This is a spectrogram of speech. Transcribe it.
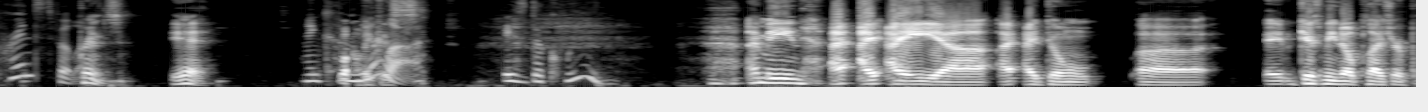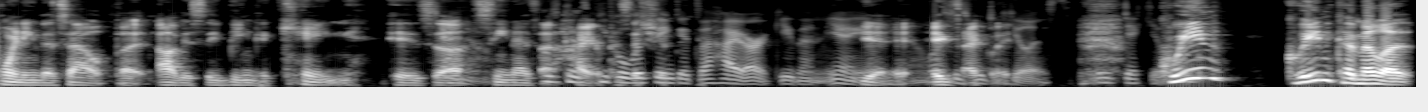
Prince Philip. Prince. Yeah. And Well, Camilla because- is the queen. I mean, I, I, I, uh, I, I don't. Uh, it gives me no pleasure pointing this out, but obviously, being a king is uh, seen as a higher people position. would think it's a hierarchy then. Yeah, yeah. Yeah, yeah, yeah, exactly. ridiculous. Ridiculous. Queen Queen Camilla,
